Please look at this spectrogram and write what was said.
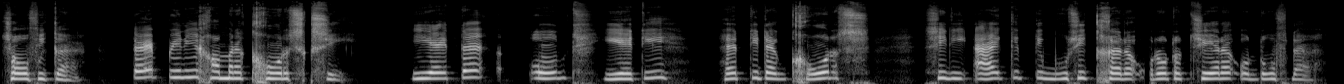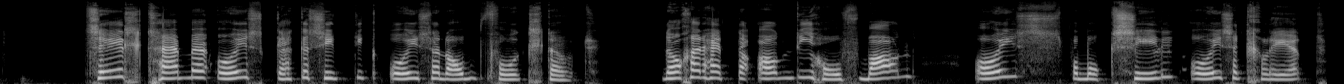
Zofingen. Dort bin ich an einem Kurs. Jeder und jede hat in diesem Kurs seine eigene Musik können produzieren und aufnehmen. Zuerst haben wir uns gegenseitig unseren Namen vorgestellt. Nachher hat der Andi Hoffmann uns vom Exil uns erklärt,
